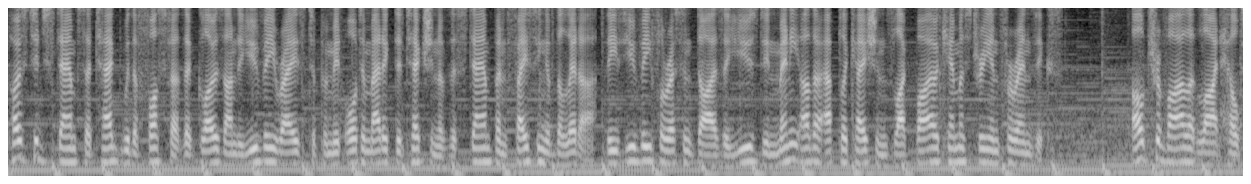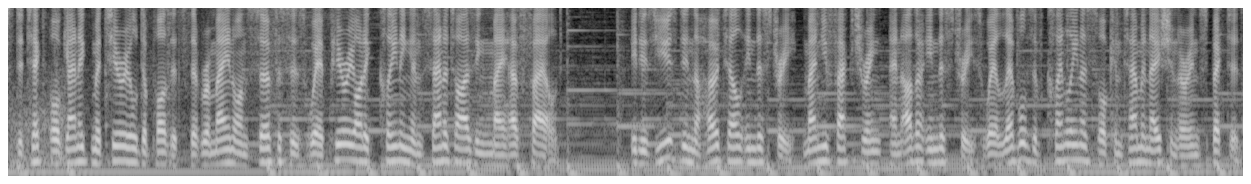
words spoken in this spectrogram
Postage stamps are tagged with a phosphor that glows under UV rays to permit automatic detection of the stamp and facing of the letter. These UV fluorescent dyes are used in many other applications like biochemistry and forensics. Ultraviolet light helps detect organic material deposits that remain on surfaces where periodic cleaning and sanitizing may have failed. It is used in the hotel industry, manufacturing, and other industries where levels of cleanliness or contamination are inspected.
